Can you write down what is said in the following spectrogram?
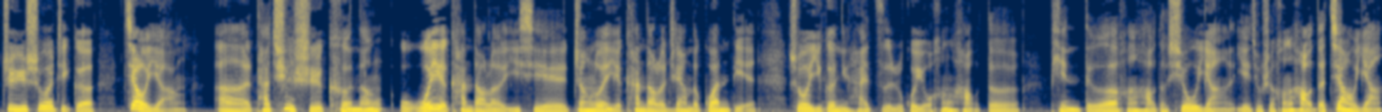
至于说这个教养，呃，他确实可能，我我也看到了一些争论，也看到了这样的观点，说一个女孩子如果有很好的。品德很好的修养，也就是很好的教养。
